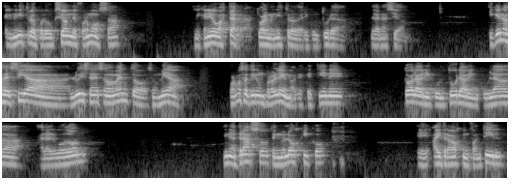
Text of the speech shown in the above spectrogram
el ministro de Producción de Formosa, el ingeniero Basterra, actual ministro de Agricultura de la Nación. ¿Y qué nos decía Luis en ese momento? Decimos, mira, Formosa tiene un problema, que es que tiene toda la agricultura vinculada al algodón, tiene atraso tecnológico, eh, hay trabajo infantil,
